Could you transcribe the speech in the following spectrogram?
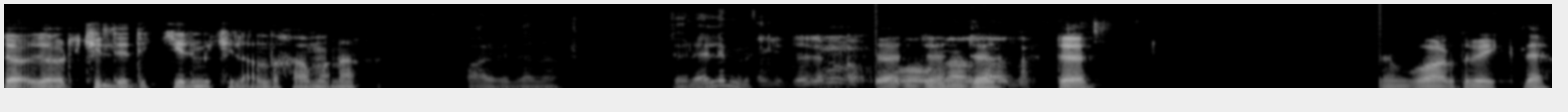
4 kill dedik 20 kill aldık amına. Harbiden ha. Dönelim mi? Gidelim mi? Dön dön dön dön. Dön guardı bekle.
